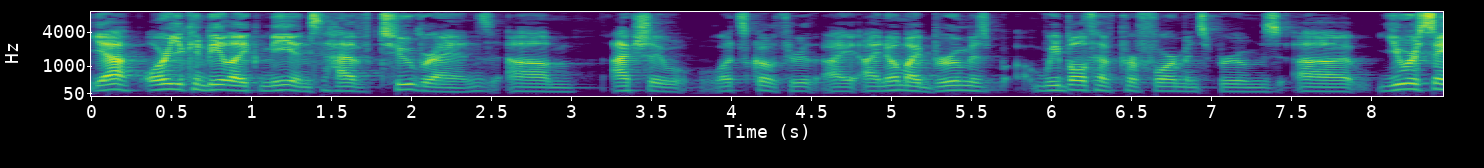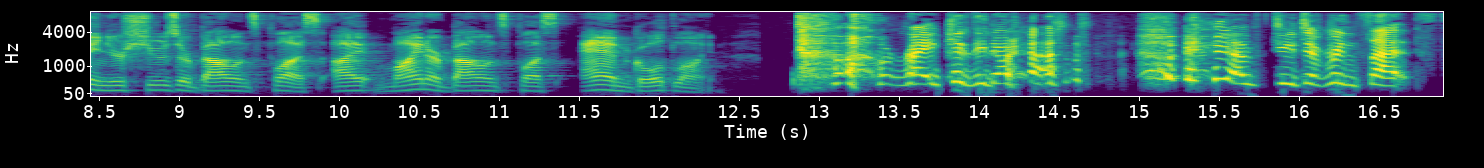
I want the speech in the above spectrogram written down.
yeah, or you can be like me and have two brands. Um, actually, let's go through. I I know my broom is. We both have performance brooms. Uh, you were saying your shoes are Balance Plus. I mine are Balance Plus and Goldline. right, because you don't have. you have two different sets.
